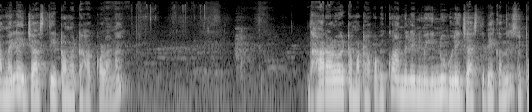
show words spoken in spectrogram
ಆಮೇಲೆ ಜಾಸ್ತಿ ಟೊಮೆಟೊ ಹಾಕ್ಕೊಳ್ಳೋಣ. ಧಾರಾಳವಾಗಿ ಟೊಮೆಟೊ ಹಾಕೋಬೇಕು ಆಮೇಲೆ ನಿಮಗೆ ಇನ್ನೂ ಹುಳಿ ಜಾಸ್ತಿ ಬೇಕಂದರೆ ಸ್ವಲ್ಪ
